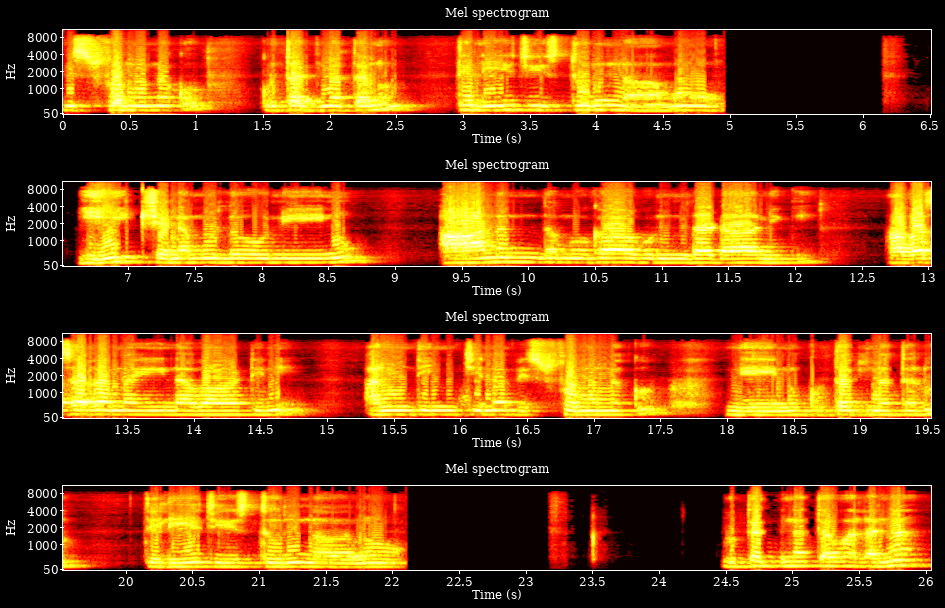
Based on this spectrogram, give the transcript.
విశ్వమునకు కృతజ్ఞతను తెలియచేస్తున్నాము. ఈ క్షణములో నేను ఆనందముగా ఉండడానికి అవసరమైన వాటిని అందించిన విశ్వమునకు నేను కృతజ్ఞతలు తెలియజేస్తున్నాను. కృతజ్ఞత వలన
